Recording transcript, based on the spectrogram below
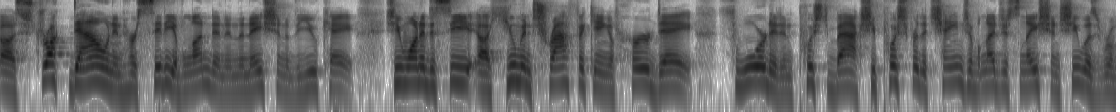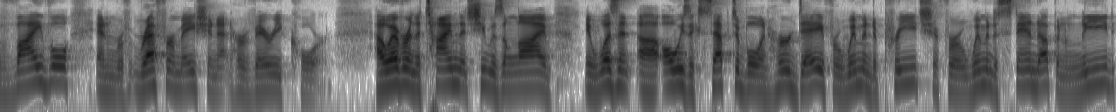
uh, struck down in her city of London in the nation of the UK. She wanted to see uh, human trafficking of her day thwarted and pushed back. She pushed for the change of legislation. She was revival and re reformation at her very core. However, in the time that she was alive, it wasn't uh, always acceptable in her day for women to preach, for women to stand up and lead,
